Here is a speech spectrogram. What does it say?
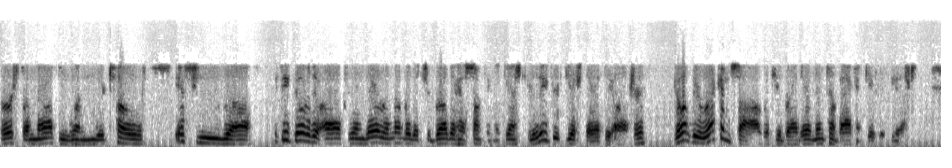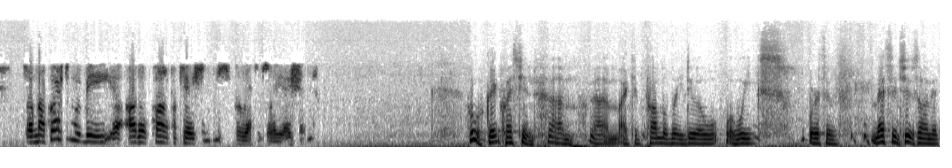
verse from Matthew when we're told, if you, uh, if you go to the altar and there remember that your brother has something against you, leave your gift there at the altar, go and be reconciled with your brother, and then come back and give your gift. So my question would be, uh, are there qualifications for reconciliation? Oh, great question. Um, um, I could probably do a, a, week's worth of messages on it.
